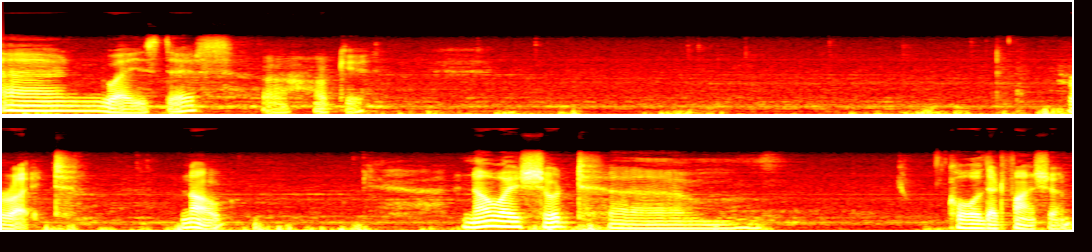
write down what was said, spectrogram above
and why is this? Uh, okay right. Now now I should um, call that function.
